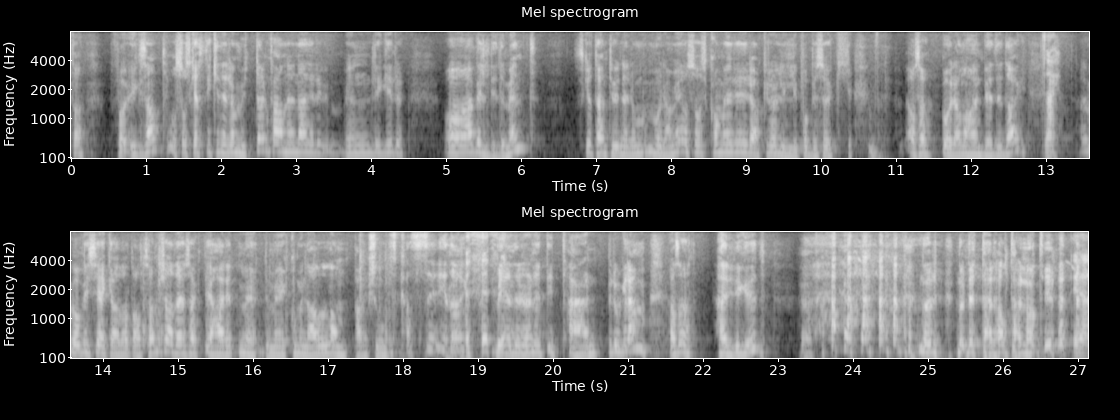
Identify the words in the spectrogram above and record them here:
For, for, ikke sant? Og så skal jeg stikke ned av mutter'n, for han, hun, er, hun ligger og er veldig dement. Skal jeg ta en tur nedom mora mi, og så kommer Rakel og Lilly på besøk. Altså, Går det an å ha en bedre dag? Nei. Og Hvis jeg ikke hadde hatt Alzheimer, så hadde jeg sagt jeg har et møte med Kommunal landpensjonskasse i dag. Vedrørende et internt program. Altså, herregud. når, når dette er alternativet. Ja.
